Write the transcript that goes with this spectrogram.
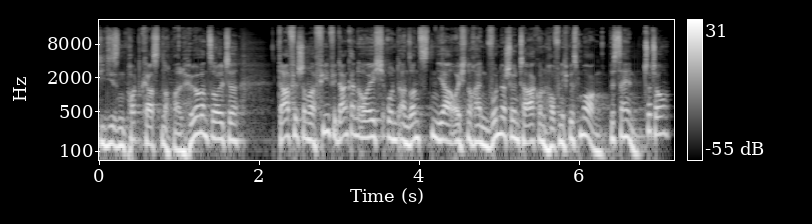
die diesen Podcast nochmal hören sollte. Dafür schon mal vielen, vielen Dank an euch und ansonsten ja euch noch einen wunderschönen Tag und hoffentlich bis morgen. Bis dahin. Ciao, ciao.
